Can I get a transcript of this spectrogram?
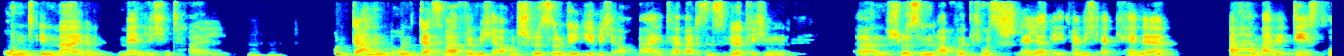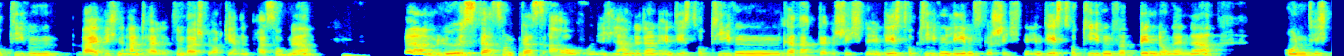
und in meinem männlichen Teil. Mhm. Und dann, und das war für mich auch ein Schlüssel und den gebe ich auch weiter, weil das ist wirklich ein, ähm, Schlüsseln auch wirklich, wo es schneller geht, wenn ich erkenne, ah, meine destruktiven weiblichen Anteile, zum Beispiel auch die Anpassung, ne, mhm. Ähm, löst das und das auf. Und ich lande dann in destruktiven Charaktergeschichten, in destruktiven Lebensgeschichten, in destruktiven Verbindungen. Ne? Und ich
